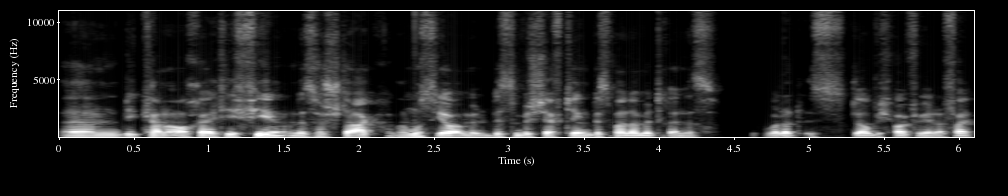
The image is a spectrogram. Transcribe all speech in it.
Ähm, die kann auch relativ viel und ist so stark. Man muss sich aber mit ein bisschen beschäftigen, bis man damit drin ist. Aber das ist, glaube ich, häufiger der Fall.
